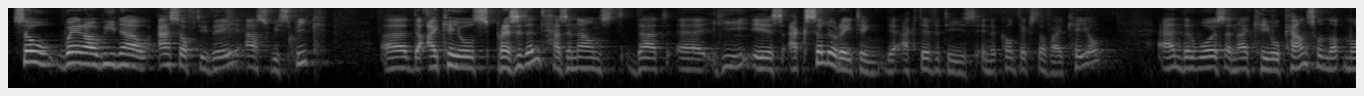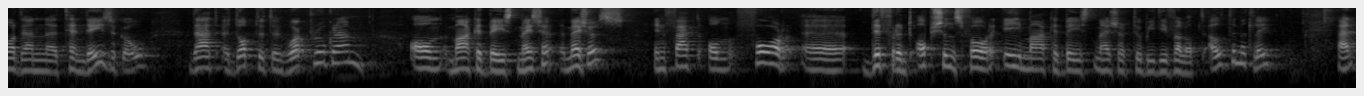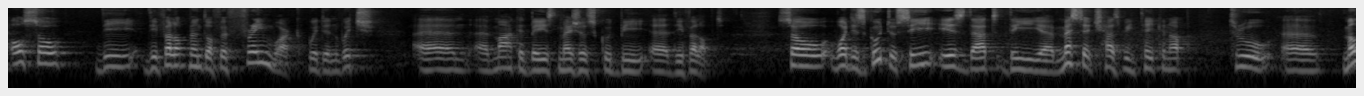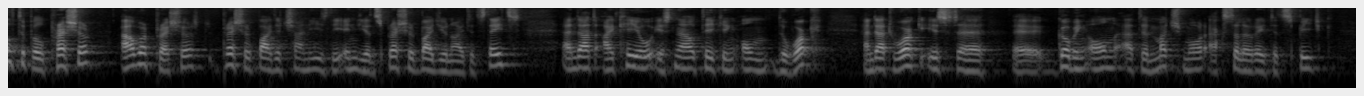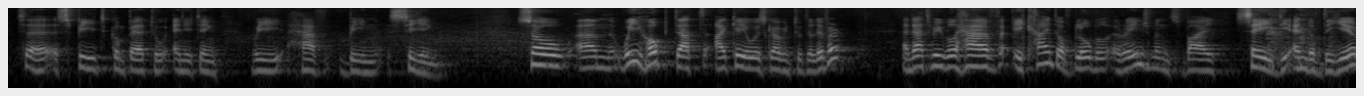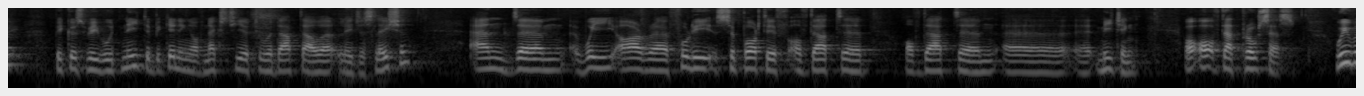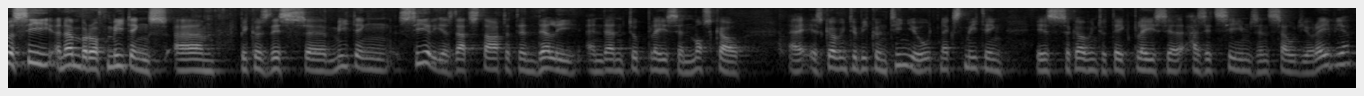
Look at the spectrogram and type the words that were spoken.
So where are we now as of today, as we speak? Uh, the ICAO's president has announced that uh, he is accelerating the activities in the context of ICAO. And there was an ICAO council not more than uh, 10 days ago that adopted a work program on market-based measure, measures. In fact, on four uh, different options for a market-based measure to be developed ultimately. And also the development of a framework within which um, uh, market-based measures could be uh, developed. So what is good to see is that the uh, message has been taken up through uh, multiple pressure our pressure, pressured by the Chinese, the Indians, pressured by the United States, and that ICAO is now taking on the work, and that work is uh, uh, going on at a much more accelerated speed, uh, speed compared to anything we have been seeing. So um, we hope that ICAO is going to deliver and that we will have a kind of global arrangement by, say, the end of the year because we would need the beginning of next year to adapt our legislation. And um, we are uh, fully supportive of that, uh, of that um, uh, meeting, of that process. We will see a number of meetings um, because this uh, meeting series that started in Delhi and then took place in Moscow uh, is going to be continued. Next meeting is going to take place, uh, as it seems, in Saudi Arabia.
